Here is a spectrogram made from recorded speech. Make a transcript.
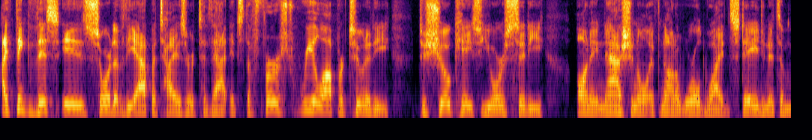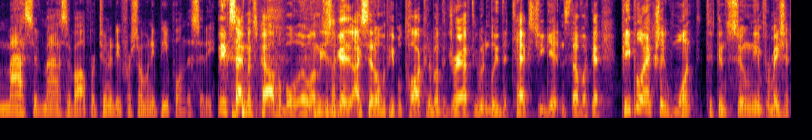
I think this is sort of the appetizer to that. It's the first real opportunity to showcase your city on a national, if not a worldwide stage. And it's a massive, massive opportunity for so many people in the city. The excitement's palpable, though. I mean, just like I, said, all the people talking about the draft, you wouldn't believe the text you get and stuff like that. People actually want to consume the information.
